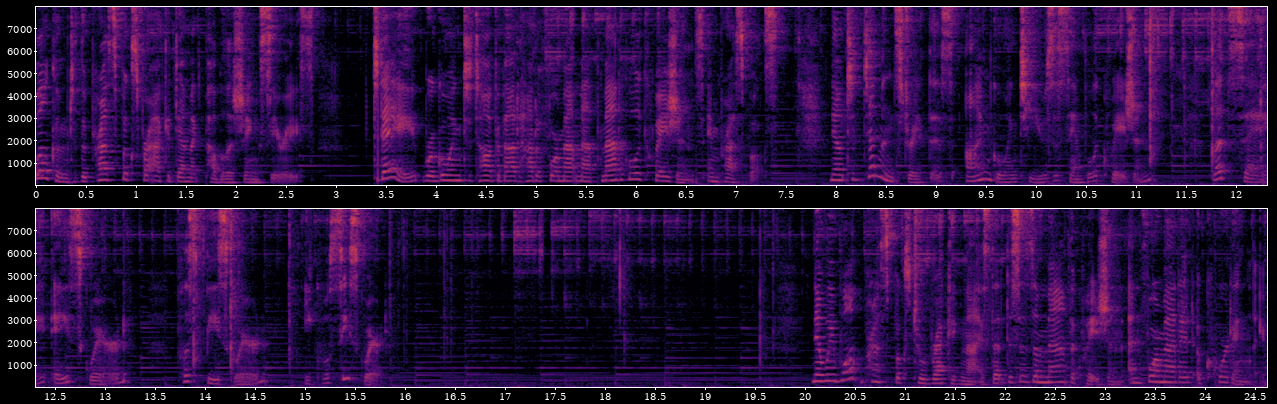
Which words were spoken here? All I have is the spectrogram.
Welcome to the Pressbooks for Academic Publishing series. Today, we're going to talk about how to format mathematical equations in Pressbooks. Now, to demonstrate this, I'm going to use a sample equation. Let's say a squared plus b squared equals c squared. Now we want Pressbooks to recognize that this is a math equation and format it accordingly.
